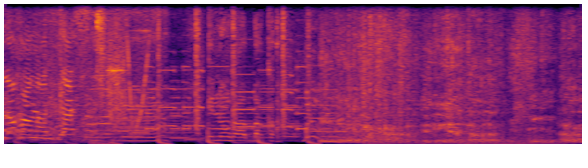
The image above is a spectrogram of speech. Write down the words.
Laura. Inonga Baka. On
